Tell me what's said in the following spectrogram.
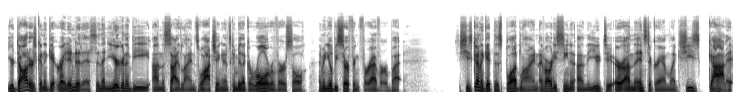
Your daughter's going to get right into this, and then you're going to be on the sidelines watching, and it's going to be like a role reversal. I mean, you'll be surfing forever, but she's going to get this bloodline. I've already seen it on the YouTube or on the Instagram. Like she's got it.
